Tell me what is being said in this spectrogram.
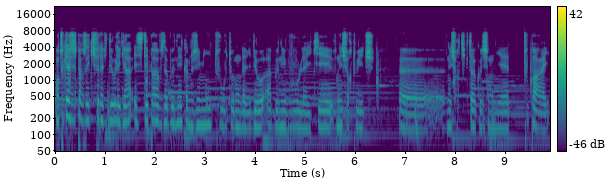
En tout cas j'espère que vous avez kiffé la vidéo les gars. N'hésitez pas à vous abonner comme j'ai mis tout au long de la vidéo. Abonnez-vous, likez, venez sur Twitch, euh, venez sur TikTok aussi on y est. Tout pareil,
